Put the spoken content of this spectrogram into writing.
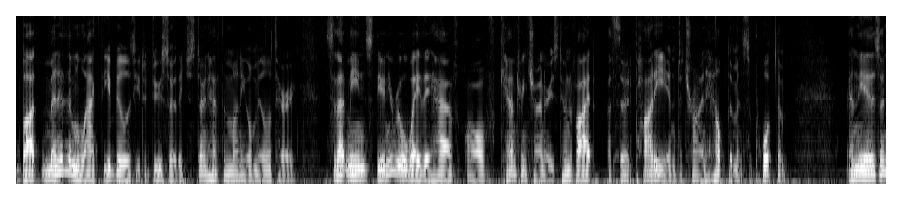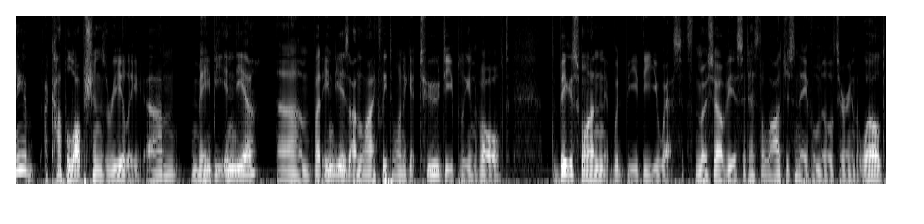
But many of them lack the ability to do so. They just don't have the money or military. So that means the only real way they have of countering China is to invite a third party in to try and help them and support them. And there's only a, a couple options, really. Um, maybe India, um, but India is unlikely to want to get too deeply involved. The biggest one would be the US. It's the most obvious. It has the largest naval military in the world.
